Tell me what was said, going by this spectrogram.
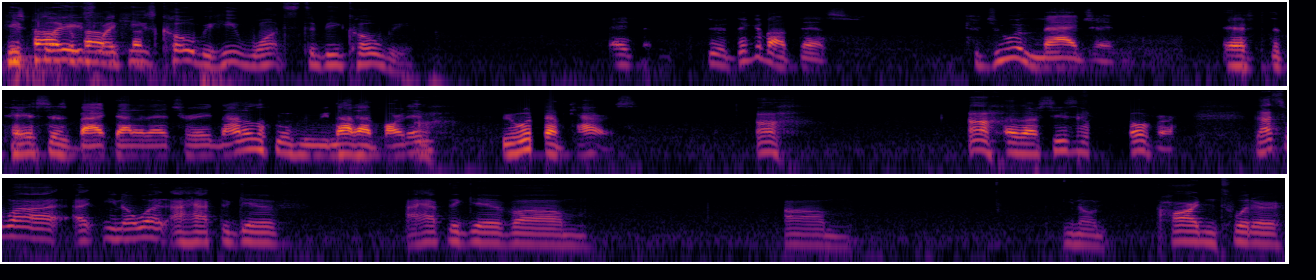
He he's plays like he's Kobe. He wants to be Kobe. And dude, think about this. Could you imagine if the Pacers backed out of that trade? Not only would we not have Harden, we wouldn't have Caris. Oh. Oh. And our season over. That's why I, you know what I have to give I have to give um um you know Harden Twitter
